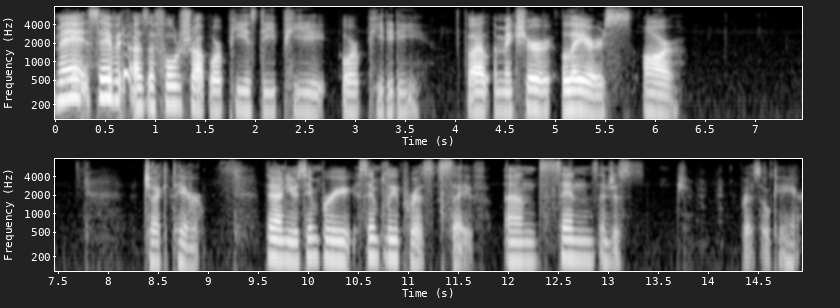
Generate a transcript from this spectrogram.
May save it as a Photoshop or PSD or PDD file and make sure layers are checked here. Then you simply simply press save and since and just press OK here.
